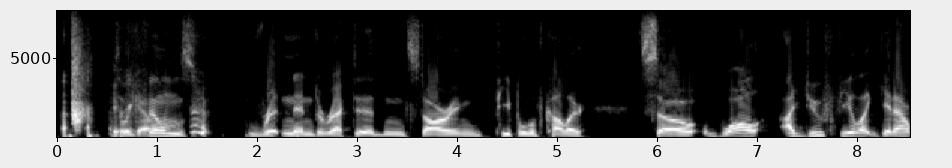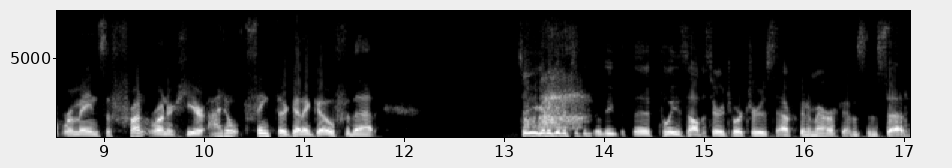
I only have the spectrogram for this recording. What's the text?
Here we go. Films written and directed and starring people of color. So while I do feel like Get Out remains the front runner here, I don't think they're gonna go for that. So you're going to give it to the movie with the police officer who tortures African Americans instead.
